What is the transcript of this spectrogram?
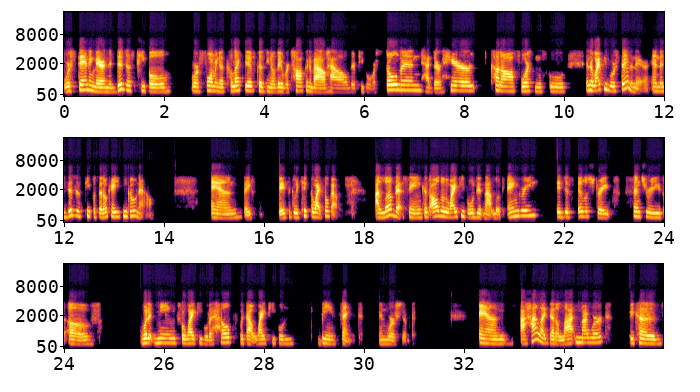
were standing there, and the indigenous people were forming a collective because, you know, they were talking about how their people were stolen, had their hair cut off, forced in the schools. And the white people were standing there. And the indigenous people said, okay, you can go now. And they basically kicked the white folk out. I love that scene because although the white people did not look angry, it just illustrates centuries of what it means for white people to help without white people being thanked and worshiped. And I highlight that a lot in my work because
